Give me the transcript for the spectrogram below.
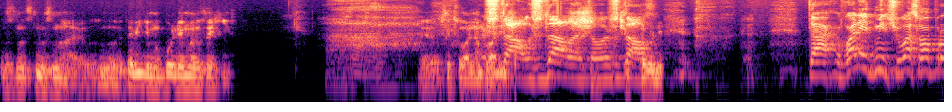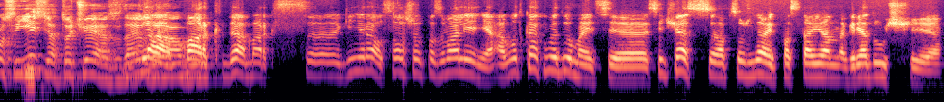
знаю, ну, это, видимо, более мазохист. Э, в сексуальном плане. Ждал, ждал этого, ждал. Так, Валерий Дмитриевич, у вас вопросы есть, а то что я задаю? Да, Марк, да, Марк, с, э, генерал, с вашего позволения. А вот как вы думаете, сейчас обсуждают постоянно грядущие,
